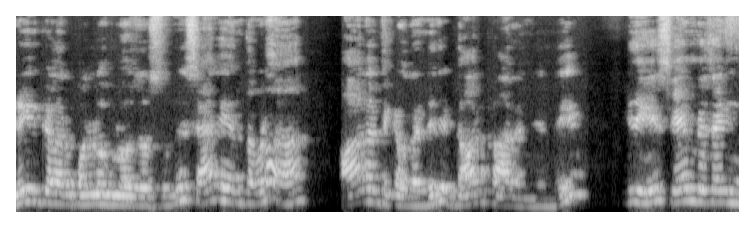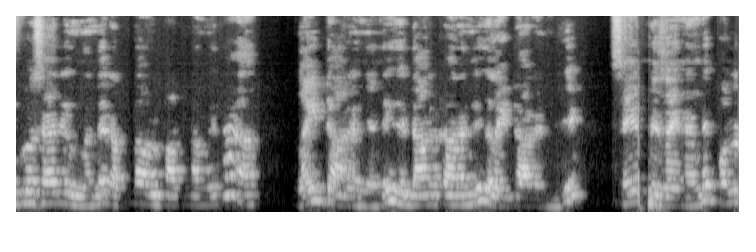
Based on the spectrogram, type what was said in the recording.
గ్రీన్ కలర్ పళ్ళు బ్లౌజ్ వస్తుంది. శారీ అంతా కూడా ఆరెంజ్ కలర్ అండి. ఇది డార్క్ ఆరెంజ్ అండి. ఇది సేమ్ డిజైన్ ఇంకో శారీ ఉందండి. రత్నావళి పాట్నా మీద లైట్ ఆరెంజ్ అండి. ఇది డార్క్ ఆరెంజ్ ఇది లైట్ ఆరెంజ్. సేమ్ డిజైన్ అండి. పళ్ళు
